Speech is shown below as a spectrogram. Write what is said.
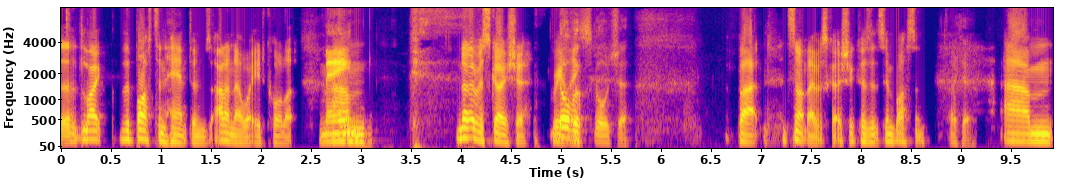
uh, like the Boston Hamptons. I don't know what you'd call it, Maine, Um, Nova Scotia, really, Nova Scotia. but it's not Nova Scotia because it's in Boston. Okay. Um,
